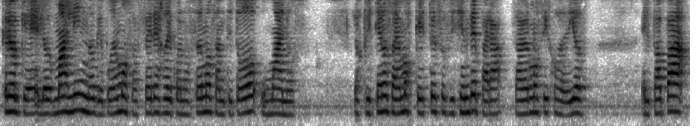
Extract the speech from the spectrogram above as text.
Creo que lo más lindo que podemos hacer es reconocernos ante todo humanos. Los cristianos sabemos que esto es suficiente para sabernos hijos de Dios. El Papa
